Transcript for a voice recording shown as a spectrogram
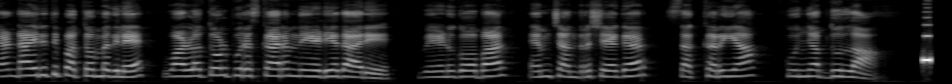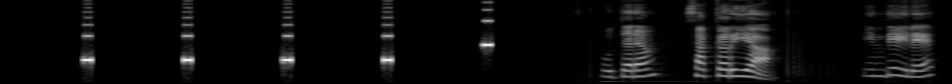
രണ്ടായിരത്തി പത്തൊമ്പതിലെ വള്ളത്തോൾ പുരസ്കാരം നേടിയതാര്? വേണുഗോപാൽ എം ചന്ദ്രശേഖർ സക്കറിയ കുഞ്ഞബ്ദുള്ള. ഉത്തരം സക്കറിയ. ഇന്ത്യയിലെ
